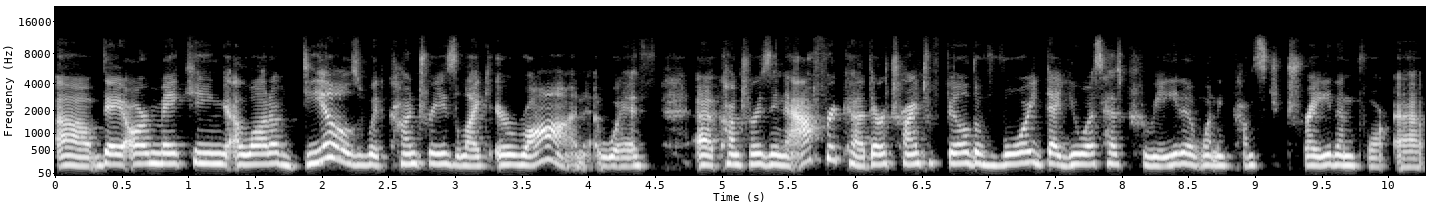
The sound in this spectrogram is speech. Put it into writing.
uh, they are making a lot of deals with countries like Iran, with uh, countries in Africa. They're trying to fill the void that U.S. has created when it comes to trade and for uh,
